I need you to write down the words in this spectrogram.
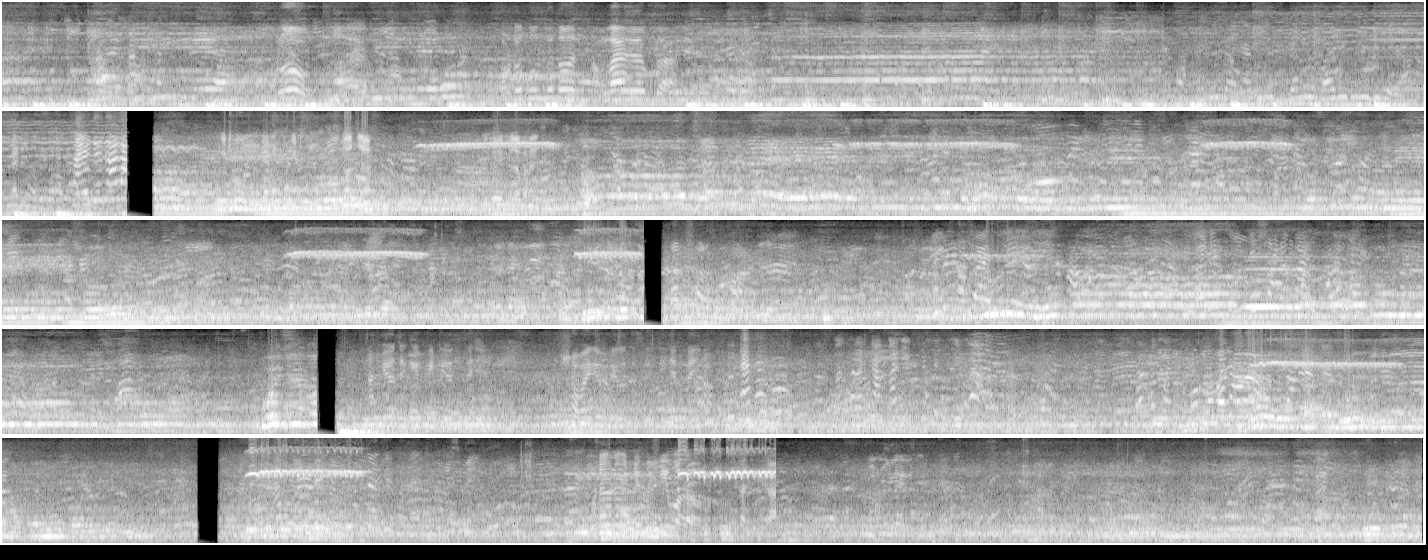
তো ঝামেলা আছে পুরা সাইডে দাঁড়া মিঠুন বানাইছে মিঠুন রাজা দুই মিলে বানাইছে আমিও সবাইকে ভিডিও করতেছি নিজের নাই আরো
